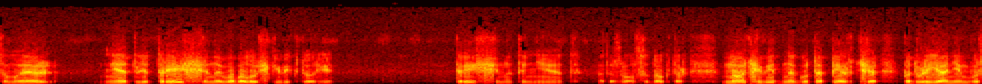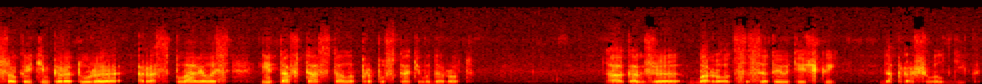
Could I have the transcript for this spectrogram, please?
Самуэль, нет ли трещины в оболочке Виктории?» «Трещины-то нет», — отозвался доктор, «но, очевидно, гутаперча под влиянием высокой температуры расплавилась, и тафта стала пропускать водород». «А как же бороться с этой утечкой?» — допрашивал Дик.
